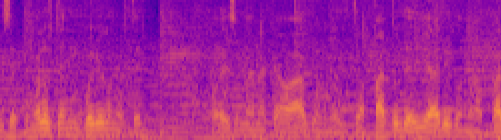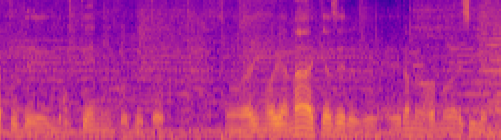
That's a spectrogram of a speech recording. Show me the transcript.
y se ponga los tenis y juegue con los tenis. A veces me han acabado con los zapatos de diario, con los zapatos de los técnicos, de todo. Ahí no había nada que hacer, era mejor no decirle nada.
